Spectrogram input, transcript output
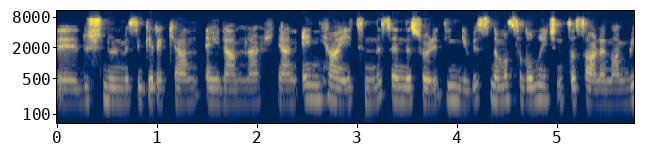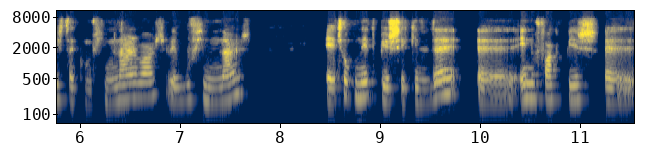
e, düşünülmesi gereken eylemler. Yani en nihayetinde senin de söylediğin gibi sinema salonu için tasarlanan bir takım filmler var ve bu filmler e, çok net bir şekilde e, en ufak bir e,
